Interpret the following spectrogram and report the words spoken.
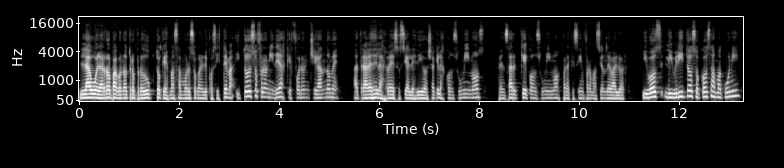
lavo la ropa con otro producto que es más amoroso con el ecosistema. Y todo eso fueron ideas que fueron llegándome a través de las redes sociales, digo, ya que las consumimos, pensar qué consumimos para que sea información de valor. ¿Y vos, libritos o cosas, Macuni?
